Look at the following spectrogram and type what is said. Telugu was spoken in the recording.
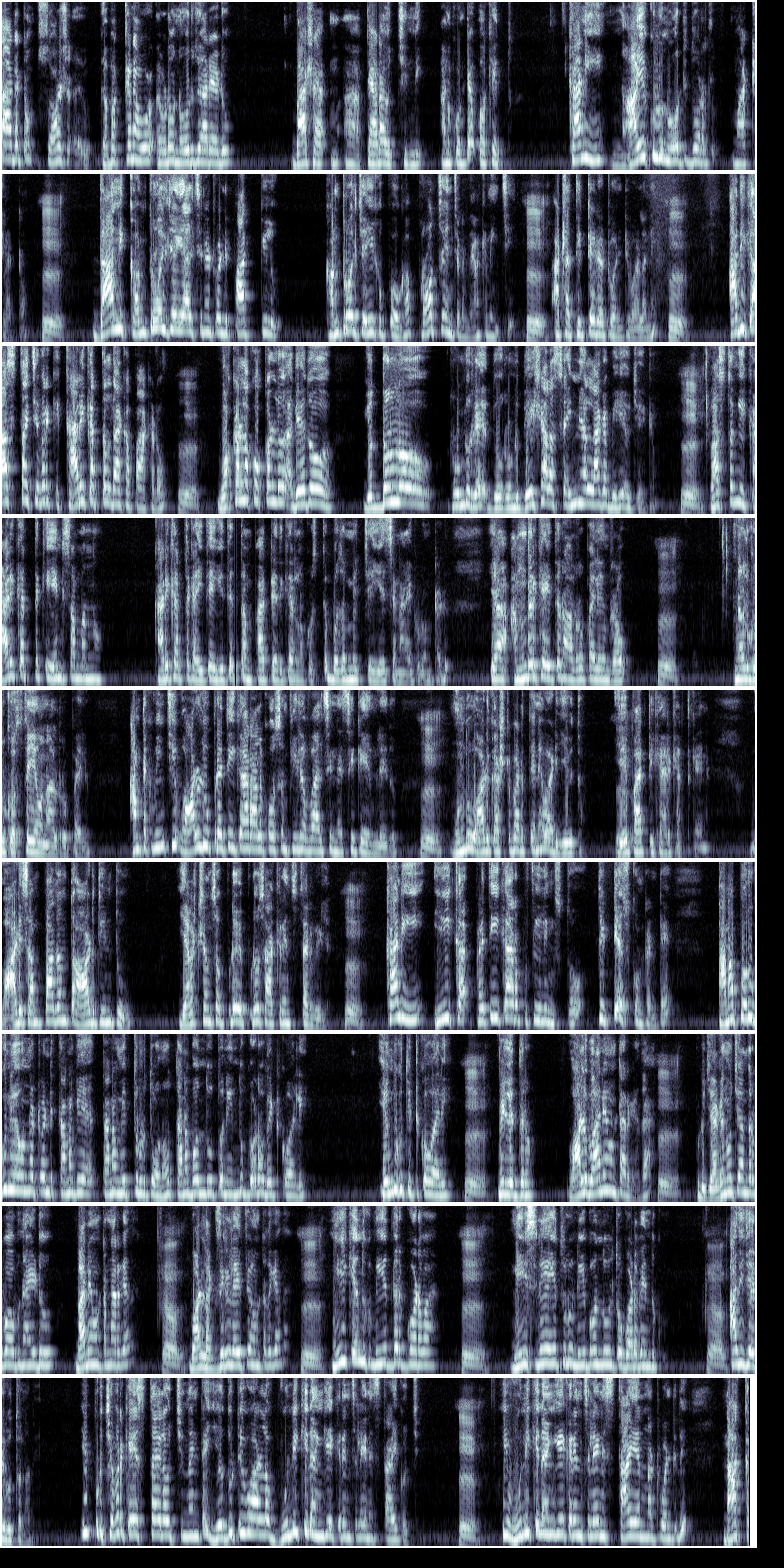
మాట్లాడటం సోష గబక్కన ఎవ- ఎవడో నోరు జారాడు భాష తేడా వచ్చింది అనుకుంటే ఒక ఎత్తు కానీ నాయకులు నోటి దూర మాట్లాడటం దాన్ని కంట్రోల్ చేయాల్సినటువంటి పార్టీలు కంట్రోల్ చేయకపోగా ప్రోత్సహించడం వెనక నుంచి అట్లా తిట్టేటటువంటి వాళ్ళని. అది కాస్త చివరికి కార్యకర్తల దాకా పాకడం. ఒకళ్ళకొకళ్ళు అదేదో యుద్ధంలో రెండు రెండు దేశాల సైన్యాల్లాగా బిహేవ్ చేయటం. వాస్తవంగా ఈ కార్యకర్తకి ఏంటి సంబంధం? కార్యకర్తకి అయితే గీతే తమ పార్టీ అధికారంలోకి వస్తే భుజం మీద చేసే నాయకుడు ఉంటాడు. యా అందరికీ అయితే నాలుగు రూపాయలు ఏం రావు. నలుగురికి వస్తాయేమో నాలుగు రూపాయలు. అంతకు మించి వాళ్ళు ప్రతీకారాల కోసం ఫీల్ అవ్వాల్సిన నెసిటీ ఏం లేదు. ముందు వాడు కష్టపడితేనే వాడి జీవితం. ఏ పార్టీ కార్యకర్తకైనా. వాడి సంపాదనతో ఆడు తింటూ ఎలక్షన్స్ అప్పుడో ఎప్పుడో సహకరించుతారు వీళ్ళు. కానీ ఈ ప్రతీకారపు ఫీలింగ్స్తో తిట్టేసుకుంటుంటే తన పొరుగునే ఉన్నటువంటి తన తన మిత్రుడితోనో తన బంధువుతోనో ఎందుకు గొడవ పెట్టుకోవాలి? ఎందుకు తిట్టుకోవాలి వీళ్ళిద్దరు? వాళ్ళు బాగానే ఉంటారు కదా. ఇప్పుడు జగను చంద్రబాబు నాయుడు బాగానే ఉంటున్నారు కదా. వాళ్ళ లగ్జరీ లైఫే ఉంటది కదా. నీకెందుకు మీ ఇద్దరికి గొడవ? నీ స్నేహితులు నీ బంధువులతో గొడవ ఎందుకు? అది జరుగుతున్నది. ఇప్పుడు చివరికి ఏ స్థాయిలో వచ్చిందంటే ఎదుటి వాళ్ళ ఉనికిని అంగీకరించలేని స్థాయికి వచ్చింది. ఈ ఉనికిని అంగీకరించలేని స్థాయి అన్నటువంటిది నాకు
